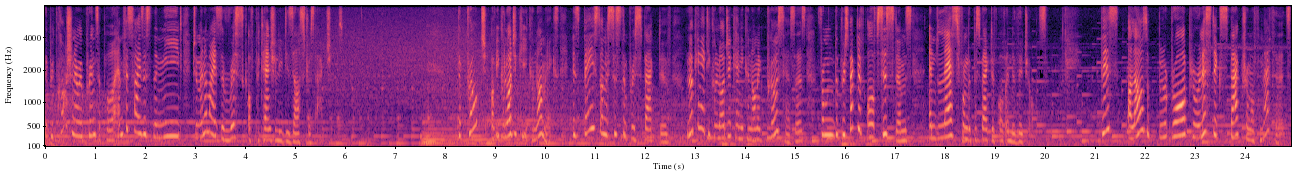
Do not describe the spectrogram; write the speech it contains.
The precautionary principle emphasizes the need to minimize the risk of potentially disastrous actions. The approach of ecological economics is based on a system perspective, looking at ecological and economic processes from the perspective of systems and less from the perspective of individuals. This allows a broad pluralistic spectrum of methods,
